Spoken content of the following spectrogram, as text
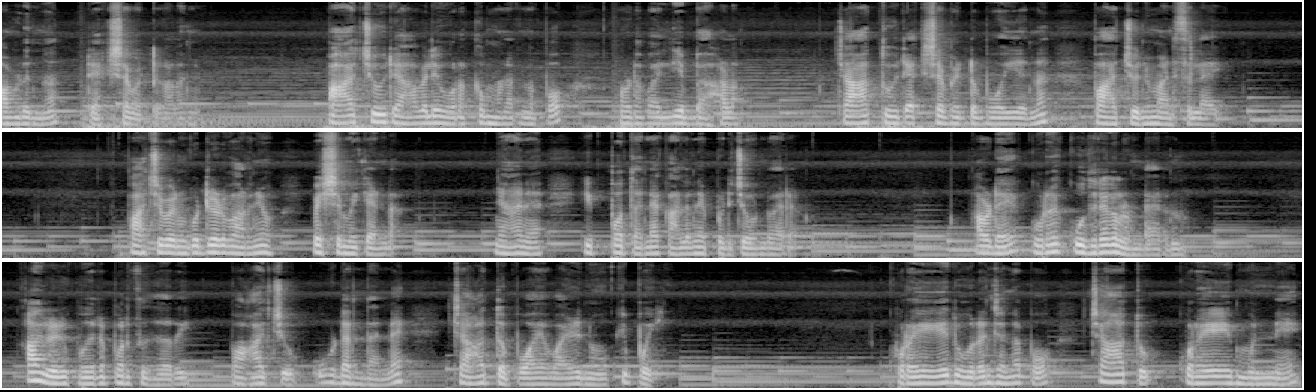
അവിടുന്ന് രക്ഷപ്പെട്ട് കളഞ്ഞു. പാച്ചു രാവിലെ ഉറക്കമുണർന്നപ്പോൾ അവിടെ വലിയ ബഹളം. ചാത്തു രക്ഷപ്പെട്ടു പോയി എന്ന് പാച്ചുവിന് മനസ്സിലായി. പാച്ചു പെൺകുട്ടിയോട് പറഞ്ഞു വിഷമിക്കേണ്ട. ഞാൻ ഇപ്പോൾ തന്നെ കള്ളനെ പിടിച്ചുകൊണ്ട് വരാം. അവിടെ കുറേ കുതിരകളുണ്ടായിരുന്നു. അതിലൊരു കുതിരപ്പുറത്ത് കയറി പാച്ചു ഉടൻ തന്നെ ചാത്തു പോയ വഴി നോക്കിപ്പോയി. കുറേ ദൂരം ചെന്നപ്പോൾ ചാത്തു കുറേ മുന്നേ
